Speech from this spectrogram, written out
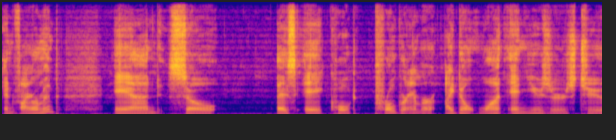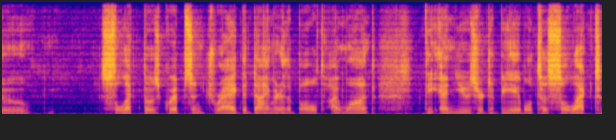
environment. And so as a quote programmer, I don't want end users to select those grips and drag the diameter of the bolt. I want the end user to be able to select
